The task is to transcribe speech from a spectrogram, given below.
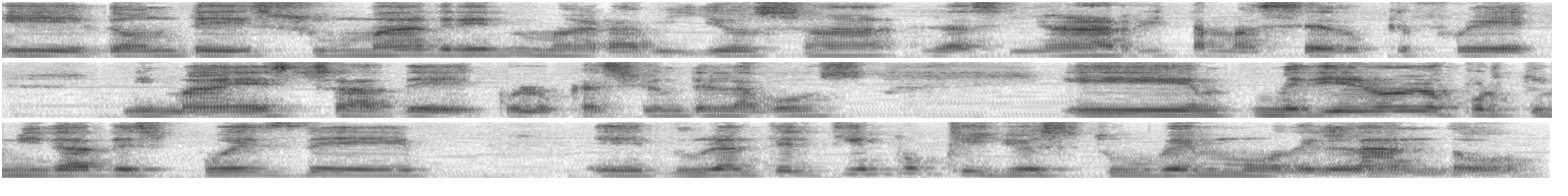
eh, donde su madre maravillosa, la señora Rita Macedo, que fue mi maestra de colocación de la voz, eh, me dieron la oportunidad después de, eh, durante el tiempo que yo estuve modelando,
